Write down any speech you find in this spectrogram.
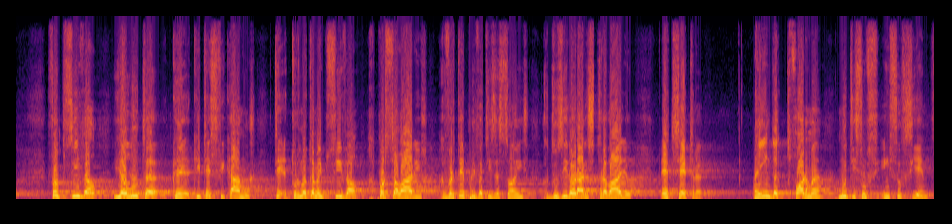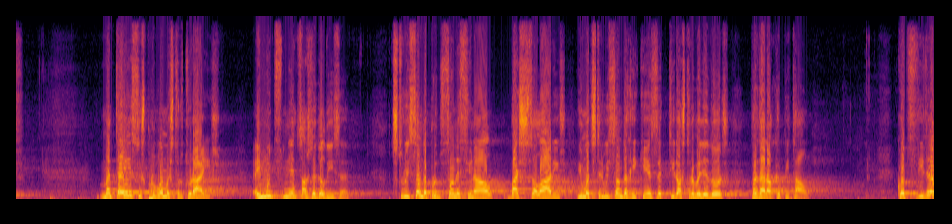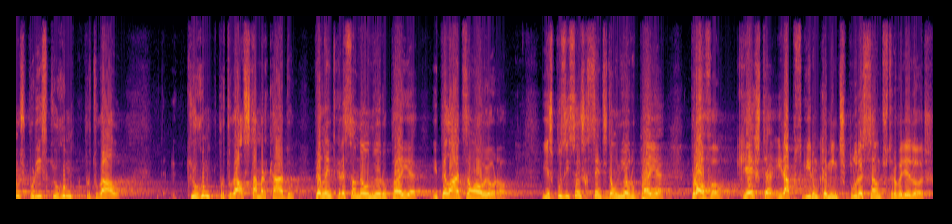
Foi possível e a luta que, que intensificámos te, tornou também possível repor salários, reverter privatizações, reduzir horários de trabalho, etc. Ainda de forma muito insuficiente. Mantêm-se os problemas estruturais, em muito semelhantes aos da Galiza. Destruição da produção nacional, baixos salários e uma distribuição da riqueza que tira aos trabalhadores para dar ao capital. Consideramos por isso que o rumo de Portugal que o rumo de Portugal está marcado pela integração na União Europeia e pela adesão ao euro. E as posições recentes da União Europeia provam que esta irá prosseguir um caminho de exploração dos trabalhadores.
